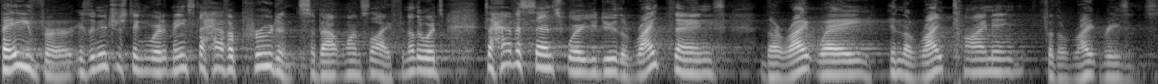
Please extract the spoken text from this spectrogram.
favor, is an interesting word. It means to have a prudence about one's life. In other words, to have a sense where you do the right things the right way, in the right timing, for the right reasons.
